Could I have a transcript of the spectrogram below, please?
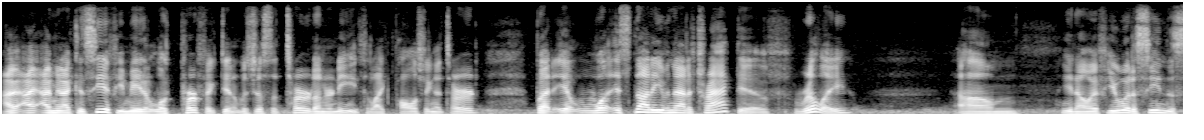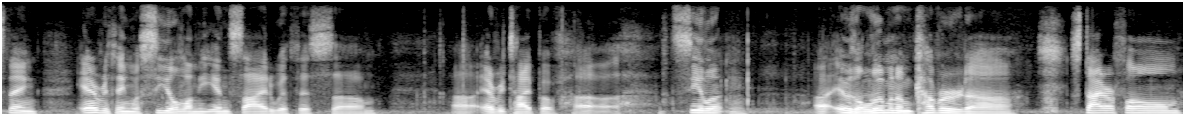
I, I, I, mean, I could see if he made it look perfect and it was just a turd underneath, like polishing a turd. But it well, it's not even that attractive, really. Um, you know, if you would have seen this thing, everything was sealed on the inside with this um, uh, every type of uh, sealant, and uh, it was aluminum covered uh, styrofoam.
